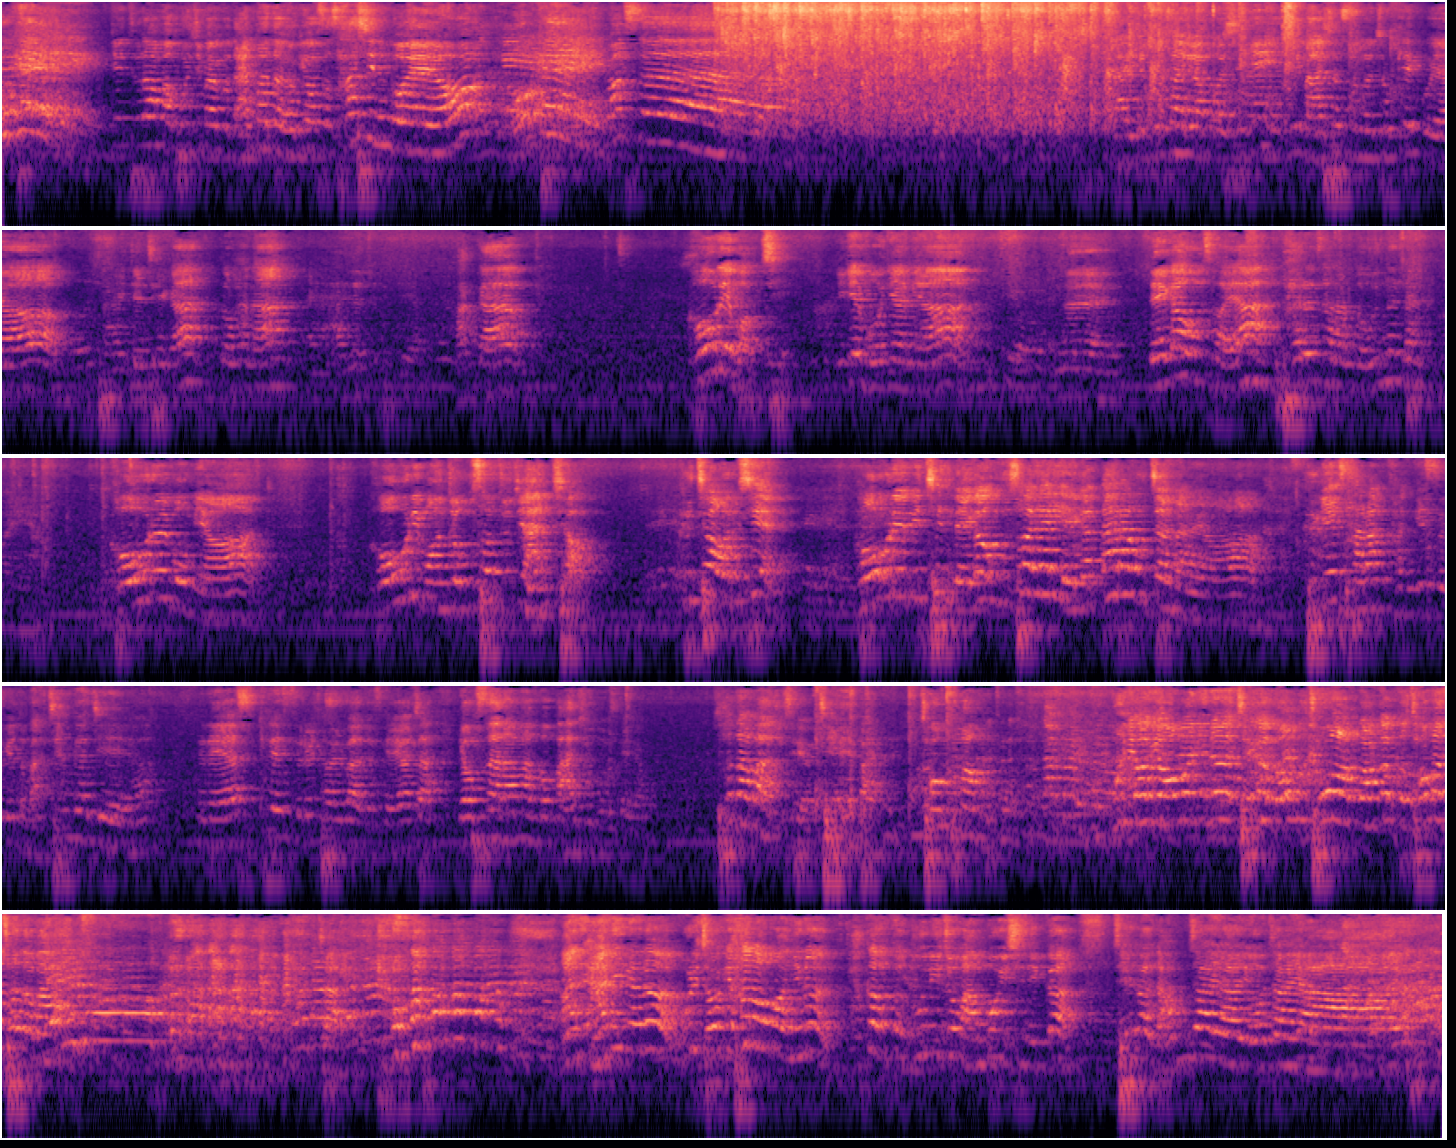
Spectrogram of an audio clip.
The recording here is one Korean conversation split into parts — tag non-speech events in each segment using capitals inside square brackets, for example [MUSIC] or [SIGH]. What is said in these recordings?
오케이! 이제 드라마 보지 말고 날마다 여기 와서 사시는 거예요. 오케이! 박수! 자, 이제 조사리한 거시기 잊지 마셨으면 좋겠고요. 자, 이제 제가 또 하나 예, 알려드릴게요. 아까 거울의 법칙. 이게 뭐냐면, 네, 내가 웃어야 다른 사람도 웃는다는 거예요. 거울을 보면, 거울이 먼저 웃어주지 않죠? 그쵸, 어르신? 거울에 비친 내가 웃어야 얘가 따라 웃잖아요. 그게 사람 관계 속에도 마찬가지예요. 그래야 스트레스를 덜 받으세요. 자, 옆 사람 한번 마주보세요. 쳐다봐 주세요. 제발. 저 그만 보고. 우리 여기 어머니는 제가 너무 좋아하고 아까부터 저만 쳐다봐요. [LAUGHS] 자. 아니, 아니면은 우리 저기 한 어머니는 아까부터 눈이 좀 안 보이시니까 제가 남자야, 여자야.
